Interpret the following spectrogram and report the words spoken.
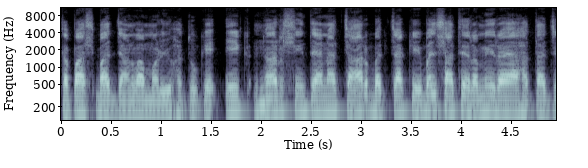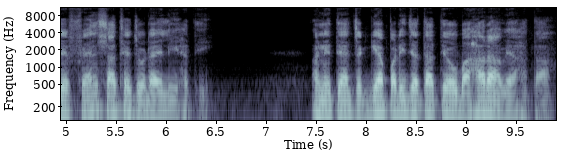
તપાસ બાદ જાણવા મળ્યું હતું કે એક નરસિંહ તેના ચાર બચ્ચા કેબલ સાથે રમી રહ્યા હતા જે ફેન સાથે જોડાયેલી હતી. અને ત્યાં જગ્યા પડી જતાં તેઓ બહાર આવ્યા હતા.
